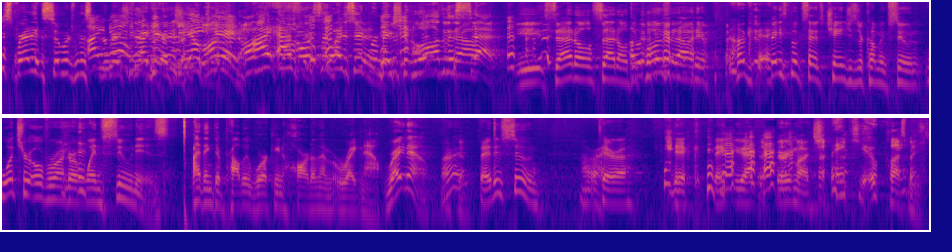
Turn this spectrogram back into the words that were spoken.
Spreading so much I misinformation know. right here. Misinformation. Gayle King. I asked Source a of question. misinformation on the set. E- Settle, settle. To close it out here, Okay. Facebook says changes are coming soon. What's your over/under on when soon is? I think they're probably working hard on them right now. Right now. All right, that is soon. right. Tara, Nick, thank you guys very much. Thank you. Classmates.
